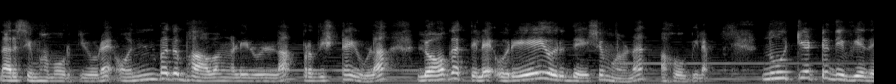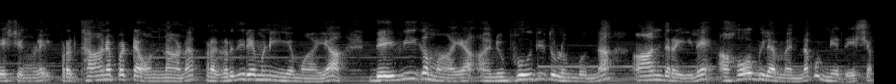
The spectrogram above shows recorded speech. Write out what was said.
നരസിംഹമൂർത്തിയുടെ ഒൻപത് ഭാവങ്ങളിലുള്ള പ്രതിഷ്ഠയുള്ള ലോകത്തിലെ ഒരേ ഒരു ദേശമാണ് അഹോബിലം. നൂറ്റിയെട്ട് ദിവ്യദേശങ്ങളിൽ പ്രധാനപ്പെട്ട ഒന്നാണ് പ്രകൃതി രമണീയമായ ദൈവികമായ അനുഭൂതി തുളുമ്പുന്ന ആന്ധ്രയിലെ അഹോബിലം എന്ന പുണ്യദേശം.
